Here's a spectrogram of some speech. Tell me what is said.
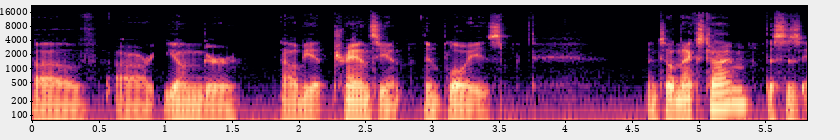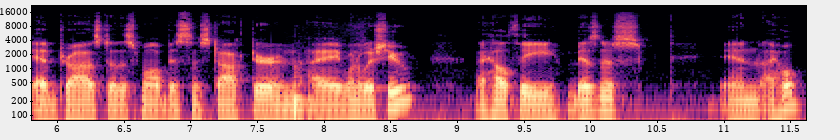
of our younger, albeit transient, employees. Until next time, this is Ed Drozda, the Small Business Doctor, and I want to wish you a healthy business and I hope,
